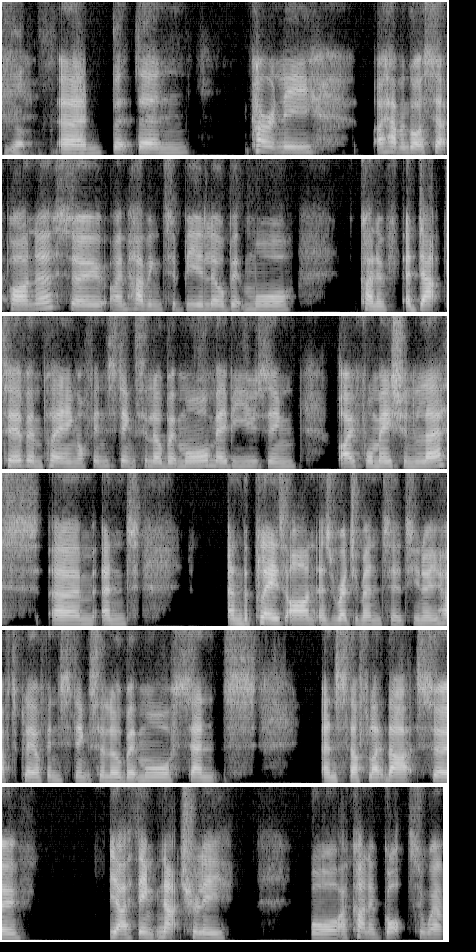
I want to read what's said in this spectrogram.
Yep. Um, but then currently I haven't got a set partner, so I'm having to be a little bit more kind of adaptive and playing off instincts a little bit more, maybe using I formation less. Um, and and the plays aren't as regimented. You know, you have to play off instincts a little bit more, sense and stuff like that. So yeah, I think naturally, or I kind of got to where I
